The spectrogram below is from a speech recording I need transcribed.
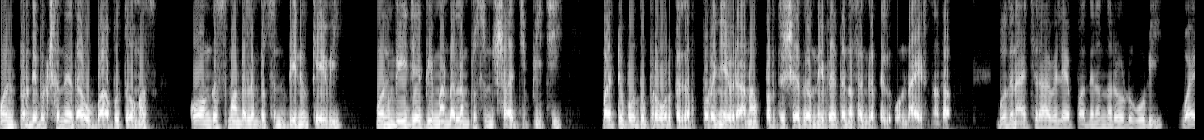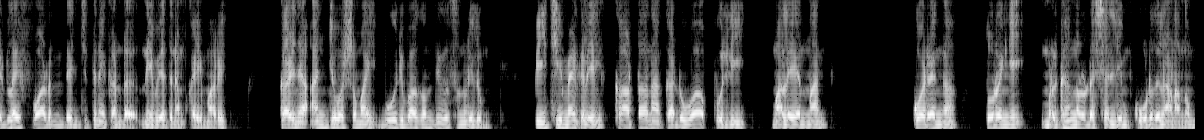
മുൻ പ്രതിപക്ഷ നേതാവ് ബാബു തോമസ് കോൺഗ്രസ് മണ്ഡലം പ്രസിഡന്റ് ബിനു കെ വി മുൻ ബി ജെ പി മണ്ഡലം പ്രസിഡന്റ് ഷാജി പി ജി മറ്റു പൊതുപ്രവർത്തകർ തുടങ്ങിയവരാണ് പ്രതിഷേധ നിവേദന സംഘത്തിൽ ഉണ്ടായിരുന്നത്. ബുധനാഴ്ച രാവിലെ പതിനൊന്നരോടുകൂടി വൈൽഡ് ലൈഫ് വാർഡൻ രഞ്ജിത്തിനെ കണ്ട് നിവേദനം കൈമാറി. കഴിഞ്ഞ അഞ്ചു വർഷമായി ഭൂരിഭാഗം ദിവസങ്ങളിലും പീച്ചി മേഖലയിൽ കാട്ടാന കടുവ പുലി മലയണ്ണാൻ കൊരങ്ങ് തുടങ്ങി മൃഗങ്ങളുടെ ശല്യം കൂടുതലാണെന്നും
